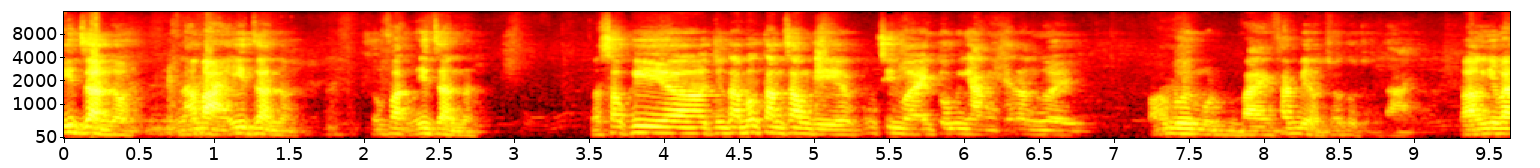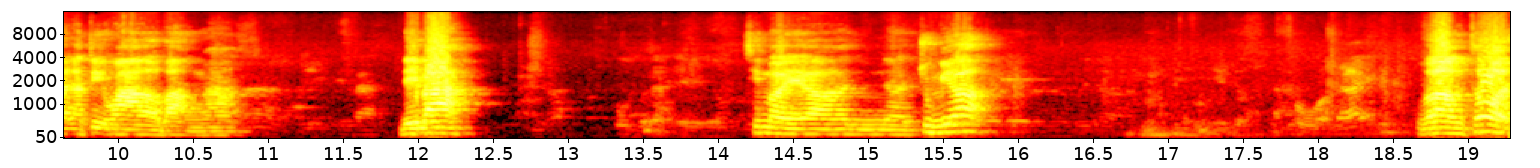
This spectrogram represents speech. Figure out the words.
Ít dần rồi, lá bài ít dần rồi, số phận ít dần rồi. Và sau khi ờ, chúng ta bốc thăm xong thì cũng xin mời anh Tô Minh Hằng sẽ là người có đôi một vài phát biểu cho tổ trọng tài. Vâng, như vậy là Thụy Hòa ở bảng ờ, D3. Xin mời uh, Trung Nghĩa. Vâng, thôi.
